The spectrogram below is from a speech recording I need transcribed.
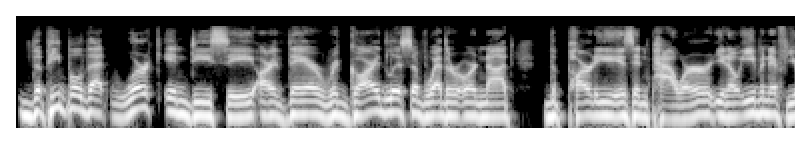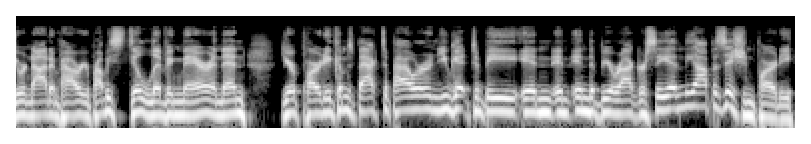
the people that work in DC are there regardless of whether or not the party is in power. You know, even if you're not in power, you're probably still living there. And then your party comes back to power and you get to be in, in, in the bureaucracy and the opposition party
